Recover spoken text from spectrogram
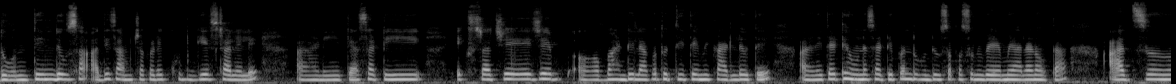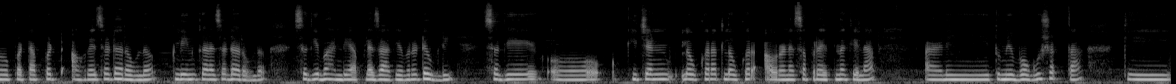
दोन तीन दिवसाआधीच आमच्याकडे खूप गेस्ट आलेले आणि त्यासाठी एक्स्ट्राचे जे भांडी लागत होती ते मी काढले होते आणि ते ठेवण्यासाठी पण दोन दिवसापासून वेळ मिळाला नव्हता. आज पटापट आवरायचं ठरवलं क्लीन करायचं ठरवलं सगळी भांडी आपल्या जागेवर ठेवली सगळे किचन लवकरात लवकर आवरण्याचा प्रयत्न केला आणि तुम्ही बघू शकता की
